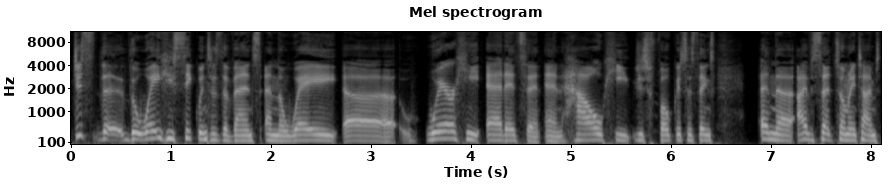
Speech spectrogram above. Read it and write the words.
just the the way he sequences events and the way uh, where he edits and and how he just focuses things. And the, I've said so many times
